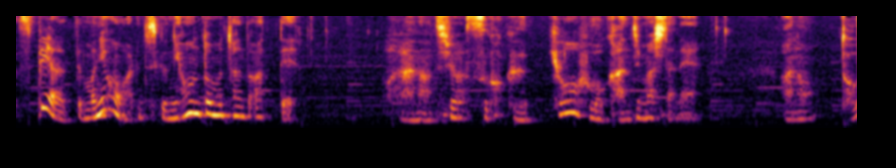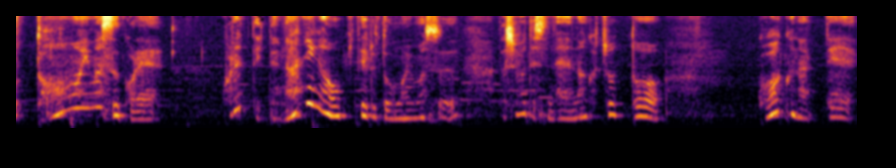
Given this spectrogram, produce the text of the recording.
スペアって、まあ、2本あるんですけど2本ともちゃんとあってあの私はすごく恐怖を感じましたね。あのどどう思いますこれこれって一体何が起きてると思います？私はですねなんかちょっと怖くなって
